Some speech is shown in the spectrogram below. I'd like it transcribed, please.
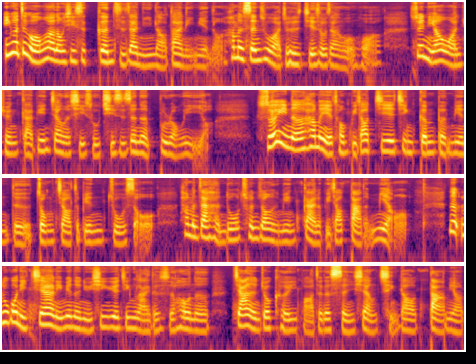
因为这个文化的东西是根植在你脑袋里面的，他们深处啊就是接受这样的文化，所以你要完全改变这样的习俗，其实真的不容易哦。所以呢，他们也从比较接近根本面的宗教这边着手，他们在很多村庄里面盖了比较大的庙哦。那如果你家里面的女性月经来的时候呢，家人就可以把这个神像请到大庙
